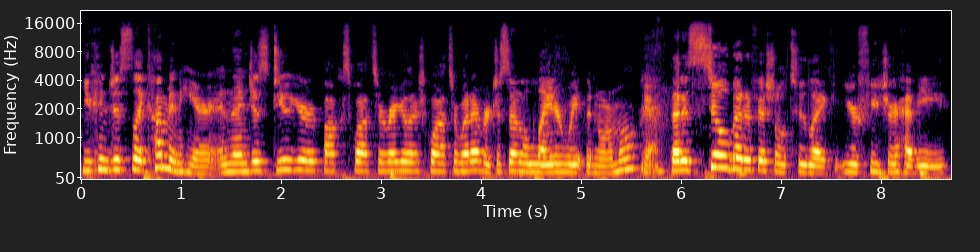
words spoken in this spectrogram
you can just like come in here and then just do your box squats or regular squats or whatever, just at a lighter weight than normal. Yeah. that is still beneficial to like your future heavy,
